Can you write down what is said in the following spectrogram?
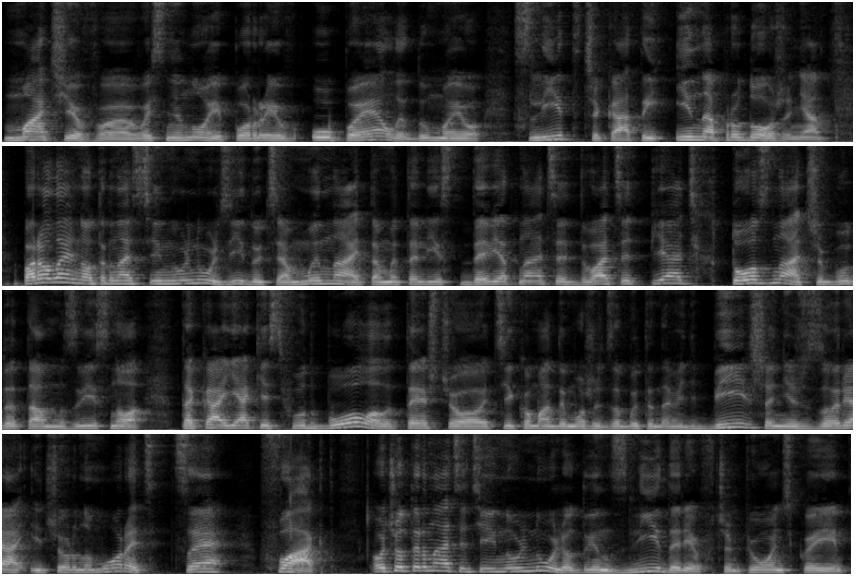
матчів е, весняної пори в УПЛ. І, Думаю, слід чекати і на продовження. Паралельно о 13.00 зійдуться Минай та Металіст 19.25. Хто зна, чи буде там, звісно, така якість футболу, але те, що ці команди можуть забити навіть більше, ніж Зоря і Чорноморець, це факт. О 14.00 один з лідерів чемпіонської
